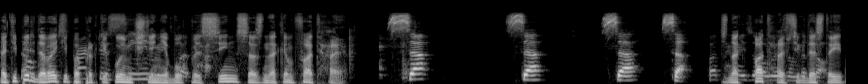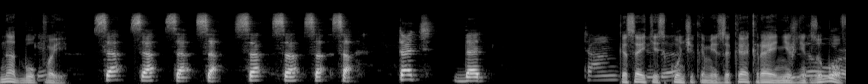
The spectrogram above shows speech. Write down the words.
А теперь давайте попрактикуем чтение буквы «син» со знаком фатха. Са, са, са, са. Знак фатха всегда стоит над буквой. Са, са, са, са, са, са, са, са. Touch that Касайтесь кончиком языка края нижних зубов.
